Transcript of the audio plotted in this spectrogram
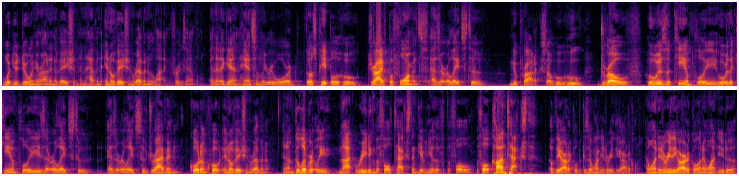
what you're doing around innovation and have an innovation revenue line, for example. And then again, handsomely reward those people who drive performance as it relates to new products. So who who drove who is a key employee who are the key employees that relates to as it relates to driving quote unquote innovation revenue and i'm deliberately not reading the full text and giving you the, the full the full context of the article because i want you to read the article i want you to read the article and i want you to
